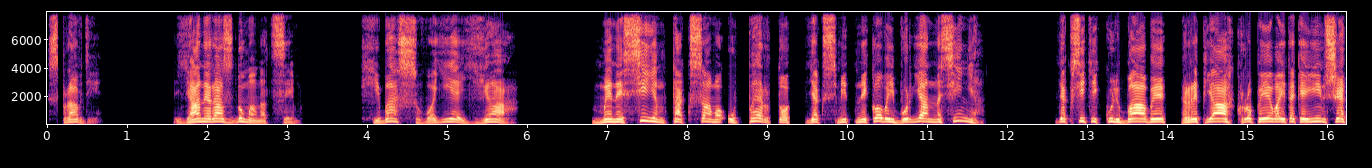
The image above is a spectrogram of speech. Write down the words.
Справді, я не раз думав над цим. Хіба своє я ми не сієм так само уперто, як смітниковий бур'ян насіння? Як всі ті кульбаби, реп'ях, кропива і таке інше,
